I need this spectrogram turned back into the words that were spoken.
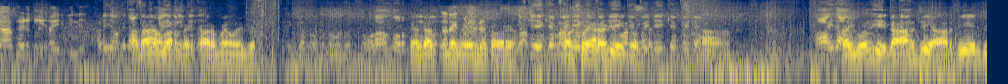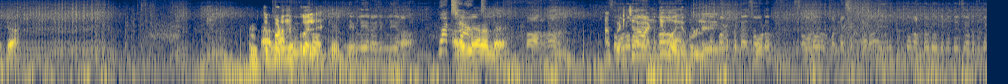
ആ സൈഡ് ക്ലിയർ ആയിരിക്കില്ലേ? അടി, നമുക്ക് അതാ ചർച്ചയുടെ ഞാൻ പറഞ്ഞത്. കാലം പോയി. സോളാണെന്ന് ഞാൻ കവർ ചെയ്യാം Left അവർക്ക് വേറെ അടി ഇതാ. ആർ ജി ആർ ജി ഏൽപ്പിച്ചാ. നമുക്ക് ഇവിടെ അത് ക്ലിയർ അല്ലേ പിടിച്ചത് വണ്ടി വാ, പോലെ ഫുള്ള് ഇല്ല, കുഴപ്പമില്ല. സോൾ സോൾ ഇതിനകത്ത് കണ്ടോളൂ, ഇതിനകത്ത് ചെറുതിന്റെ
